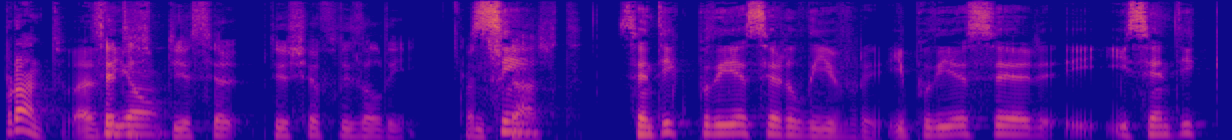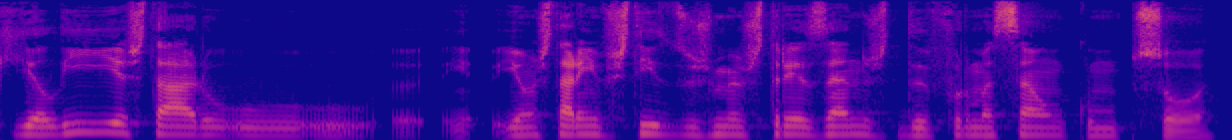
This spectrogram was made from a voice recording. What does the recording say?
Pronto, haviam... que podias ser, podias ser feliz ali, quando Sim. chegaste. Senti que podia ser livre e podia ser e senti que ali ia estar o, o- iam estar investidos os meus três anos de formação como pessoa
